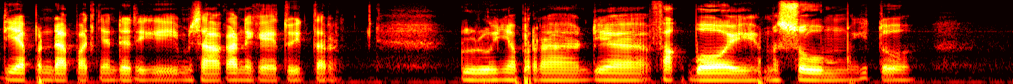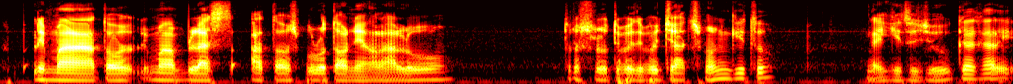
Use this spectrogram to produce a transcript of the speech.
dia pendapatnya dari misalkan nih kayak Twitter dulunya pernah dia fuckboy mesum gitu 5 atau 15 atau 10 tahun yang lalu terus lu tiba-tiba judgement gitu? Nggak gitu juga kali.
